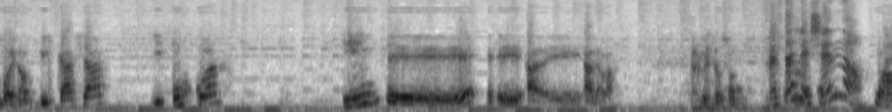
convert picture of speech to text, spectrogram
bueno, Vizcaya, Guipúzcoa y eh, eh, ah, eh, Álava. Tremendo. Esos son- ¿Lo estás leyendo? ¿O lo No,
